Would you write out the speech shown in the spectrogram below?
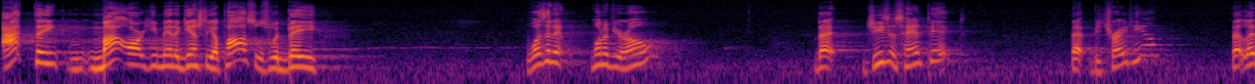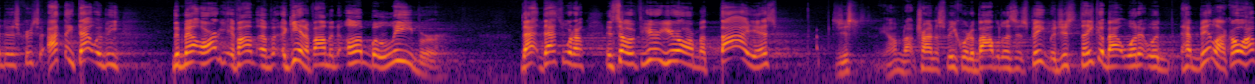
I think my argument against the apostles would be wasn't it one of your own that Jesus handpicked that betrayed him? That led to his crucifixion? I think that would be the argument. If I'm, again, if I'm an unbeliever, that, that's what I, and so if here you are Matthias, just, I'm not trying to speak where the Bible doesn't speak, but just think about what it would have been like. Oh, I'm,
